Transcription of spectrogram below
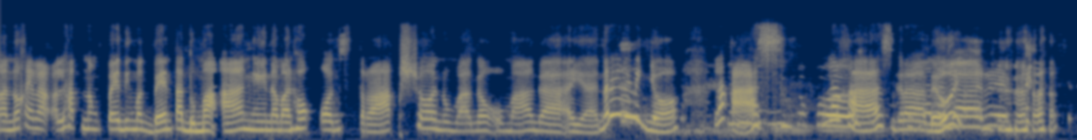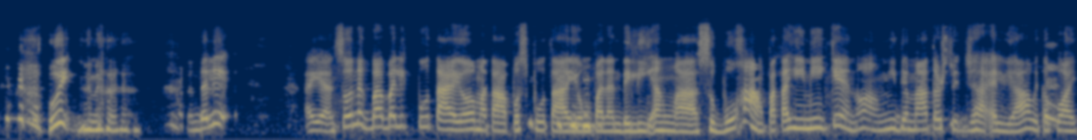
ano kaya lahat ng pwedeng magbenta dumaan. Ngayon naman ho construction umagang umaga. Ayan. Naririnig nyo? Lakas. Po. lakas. Grabe. Huy Nalagarit. huy sandali Ayan. So, nagbabalik po tayo matapos po tayong panandaliang uh, subukang patahimikin no? ang Media Matters with Jael Yao. Ito po ay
